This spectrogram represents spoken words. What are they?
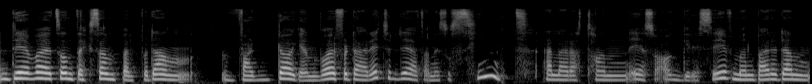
det var et sånt eksempel på den hverdagen vår. For der er ikke det at han er så sint, eller at han er så aggressiv, men bare den,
